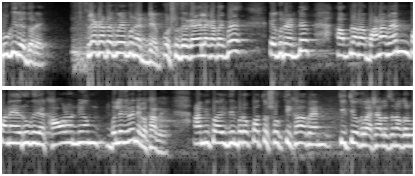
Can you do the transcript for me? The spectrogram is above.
রুগীরে ধরে। লেখা থাকবে একুন নেপ ওষুধের গায়ে লেখা থাকবে একুন নেপ আপনারা বানাবেন, বানিয়ে রুগীরা খাওয়ানোর নিয়ম বলে দেবেন, এবার খাবে। আমি কয়েকদিন পরে কত শক্তি খাওয়াবেন, তৃতীয় ক্লাসে আলোচনা করব।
